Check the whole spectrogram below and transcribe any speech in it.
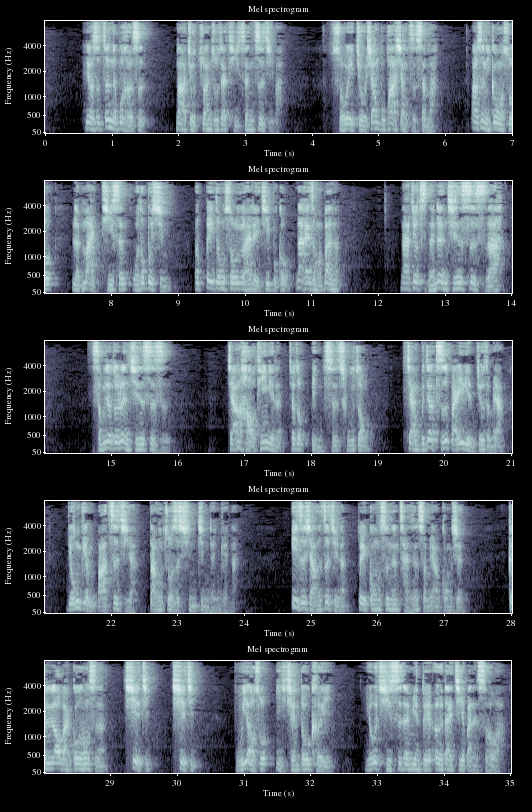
要是真的不合适，那就专注在提升自己吧。所谓酒香不怕巷子深嘛。要是你跟我说人脉提升我都不行，而被动收入还累积不够，那该怎么办呢？那就只能认清事实啊。什么叫做认清事实？讲好听一点的叫做秉持初衷，讲比较直白一点就怎么样？永远把自己啊当做是新进人员呐，一直想着自己呢对公司能产生什么样的贡献。跟老板沟通时呢，切记切记，不要说以前都可以，尤其是在面对二代接班的时候啊，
